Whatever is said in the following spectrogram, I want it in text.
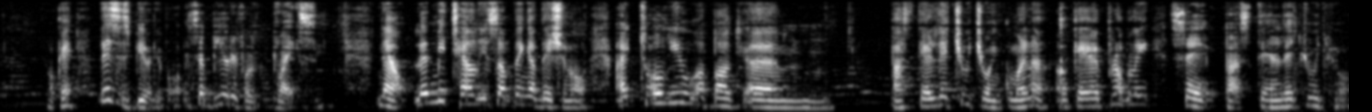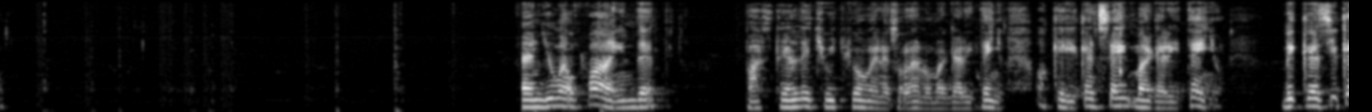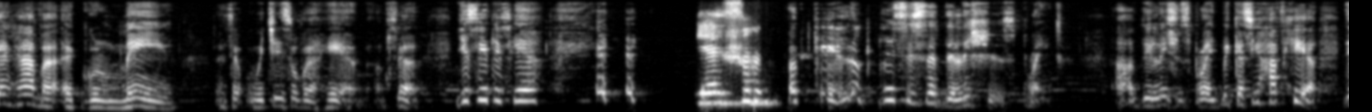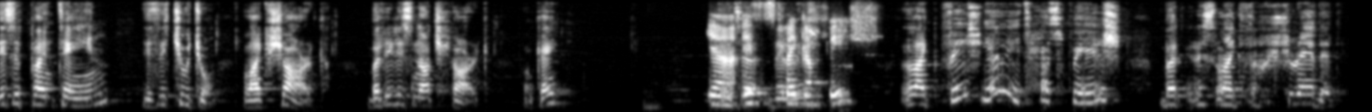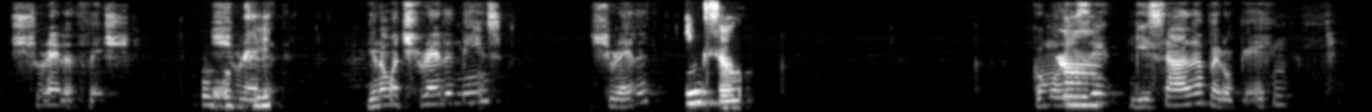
Okay, this is beautiful. It's a beautiful place. Now, let me tell you something additional. I told you about um, pastel de chucho in Cumana. Okay, I probably say pastel de chucho. And you will find that pastel de chucho venezolano, margariteño. Okay, you can say margariteño because you can have a, a gourmet, which is over here. Observe. You see this here? Yes. Okay, look, this is a delicious plate. A delicious plate because you have here, this is plantain, this is chucho, like shark, but it is not shark, okay? Yeah, It's a like a fish. Like fish, yeah, it has fish, but it's like shredded, shredded fish, Oh, okay. shredded. You know what shredded means? Shredded. Think so. Como Ah. dice guisada, pero que es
